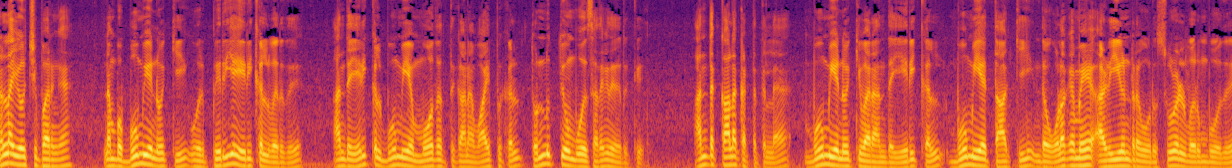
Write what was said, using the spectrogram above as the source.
நல்லா யோசிச்சு பாருங்கள் நம்ம பூமியை நோக்கி ஒரு பெரிய எரிக்கல் வருது. அந்த எரிக்கல் பூமியை மோதத்துக்கான வாய்ப்புகள் தொண்ணூற்றி ஒம்பது சதவீதம் இருக்குது அந்த காலகட்டத்தில் பூமியை நோக்கி வர அந்த எரிக்கல் பூமியை தாக்கி இந்த உலகமே அழியுன்ற ஒரு சூழல் வரும்போது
